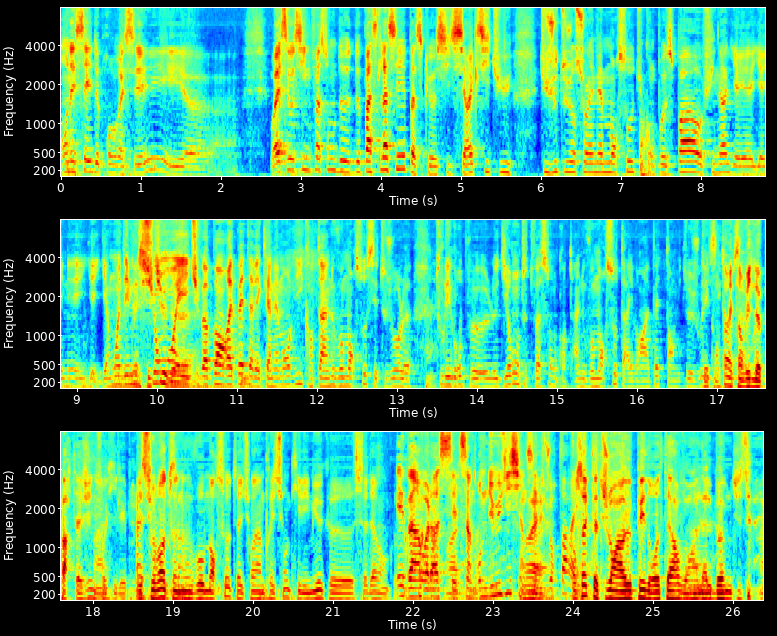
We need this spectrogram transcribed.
On essaye de progresser et euh, Ouais, c'est aussi une façon de ne pas se lasser parce que si, c'est vrai que si tu, tu joues toujours sur les mêmes morceaux, tu composes pas, au final il y a, il y a une- il y a- il y a moins d'émotion Lassitude, et euh. tu vas pas en répète avec la même envie. Quand tu as un nouveau morceau, c'est toujours le. Tous les groupes euh, le diront de toute façon. Quand tu as un nouveau morceau, tu arrives en répète, tu as envie de le jouer. T'es c'est content et t'as ça, envie de le partager une Ouais. fois qu'il est prêt. Mais souvent, ton ça. nouveau morceau, tu as toujours l'impression qu'il est mieux que ceux d'avant. quoi. Et ben voilà, c'est Ouais. le syndrome du musicien, Ouais. c'est toujours C'est pareil. pour ça que t'as toujours un EP de retard voir un album, tu sais. Ouais,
